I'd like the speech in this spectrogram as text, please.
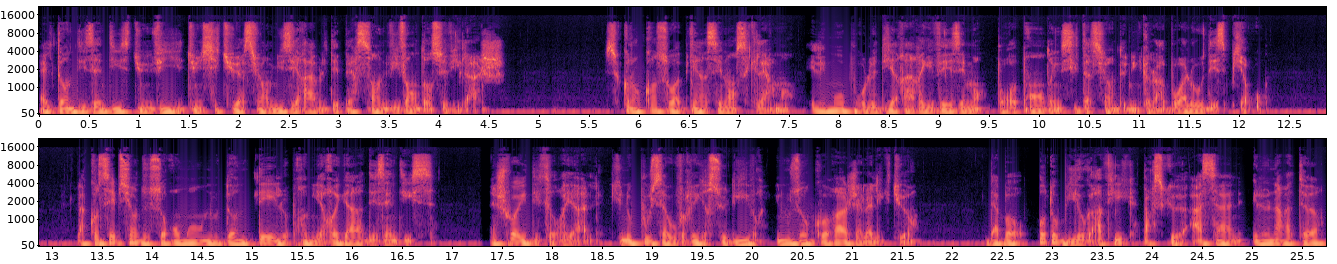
Elle donne des indices d'une vie et d'une situation misérable des personnes vivant dans ce village. Ce que l'on conçoit bien s'énonce clairement, et les mots pour le dire arrivent aisément, pour reprendre une citation de Nicolas Boileau d'Espirou. La conception de ce roman nous donne dès le premier regard des indices. Un choix éditorial qui nous pousse à ouvrir ce livre et nous encourage à la lecture. D'abord autobiographique parce que Hassan est le narrateur,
